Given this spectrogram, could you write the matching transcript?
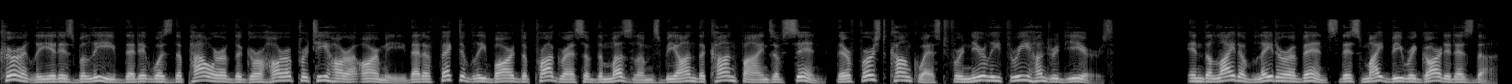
Currently it is believed that it was the power of the Gurjara Pratihara army that effectively barred the progress of the Muslims beyond the confines of Sindh, their first conquest for nearly 300 years. In the light of later events this might be regarded as the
